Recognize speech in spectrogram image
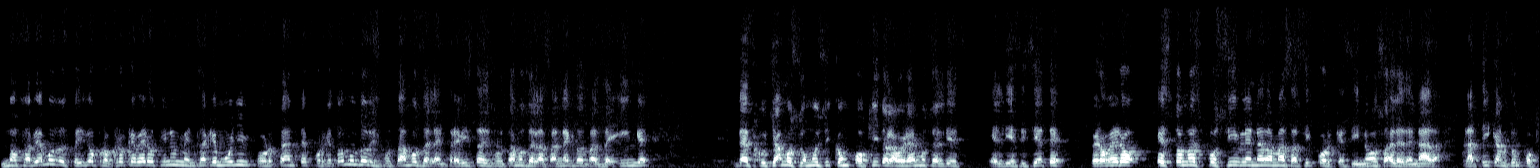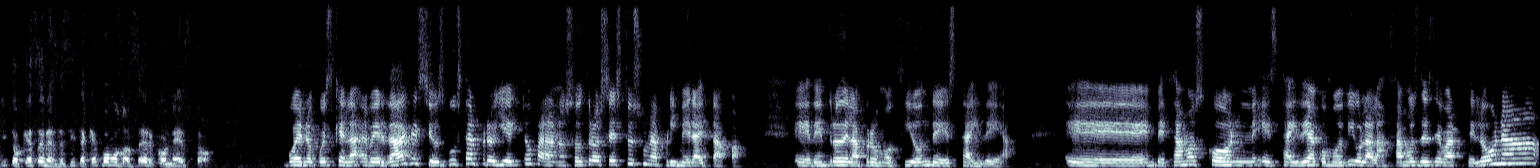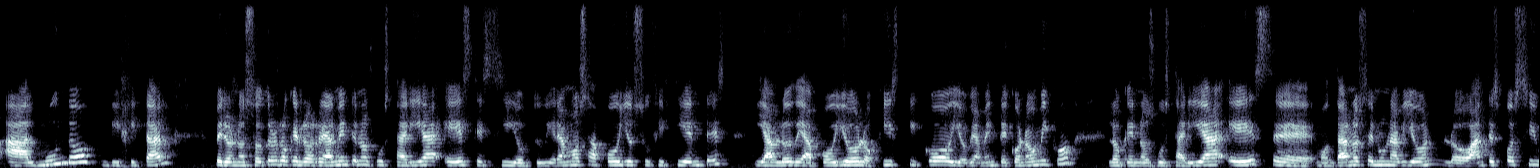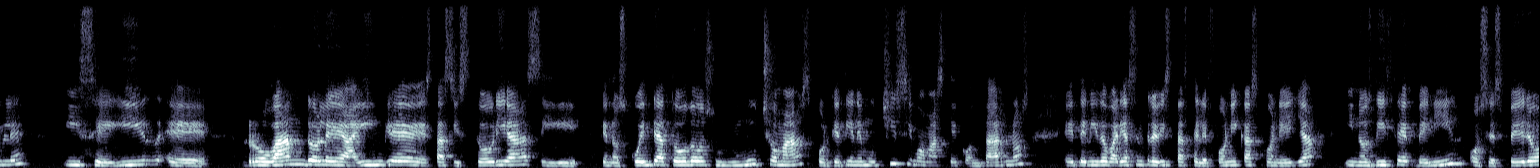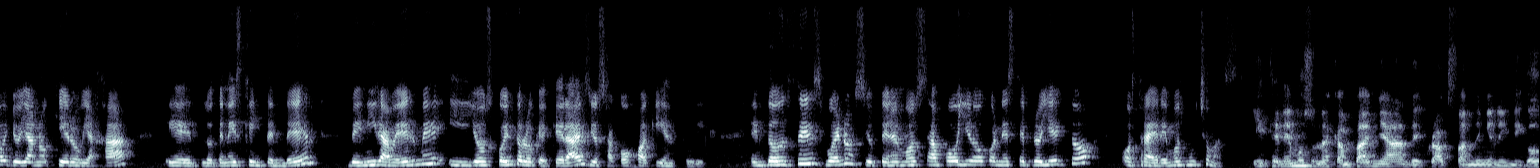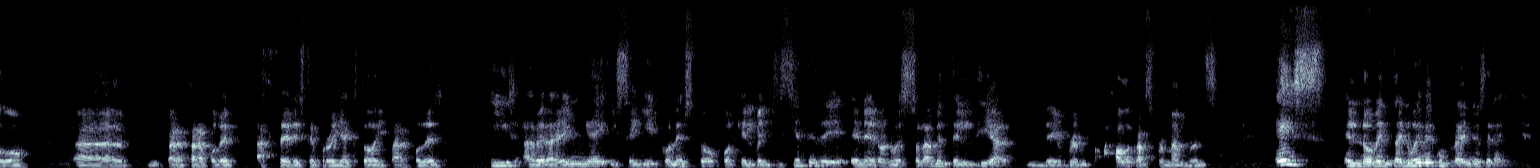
nos habíamos despedido, pero creo que Vero tiene un mensaje muy importante porque todo el mundo disfrutamos de la entrevista, disfrutamos de las anécdotas de Inge, escuchamos su música un poquito, la el, 10, el 17, pero Vero, esto no es posible nada más así porque si no sale de nada. Platícanos un poquito, ¿qué se necesita? ¿Qué podemos hacer con esto? Bueno, pues que la verdad que si os gusta el proyecto, para nosotros esto es una primera etapa eh, dentro de la promoción de esta idea. Eh, empezamos con esta idea, como digo, la lanzamos desde Barcelona al mundo digital, pero nosotros lo que realmente nos gustaría es que si obtuviéramos apoyos suficientes, y hablo de apoyo logístico y obviamente económico, lo que nos gustaría es eh, montarnos en un avión lo antes posible y seguir eh, robándole a Inge estas historias y que nos cuente a todos mucho más, porque tiene muchísimo más que contarnos. He tenido varias entrevistas telefónicas con ella y nos dice, venir, os espero, yo ya no quiero viajar, eh, lo tenéis que entender, venir a verme y yo os cuento lo que queráis y os acojo aquí en Zúrich. Entonces, bueno, si obtenemos apoyo con este proyecto, os traeremos mucho más. Y tenemos una campaña de crowdfunding en Indiegogo uh, para, para poder hacer este proyecto y para poder ir a ver a Inge y seguir con esto, porque el 27 de enero no es solamente el día de Holocaust Remembrance, es el 99 cumpleaños de la Inge.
